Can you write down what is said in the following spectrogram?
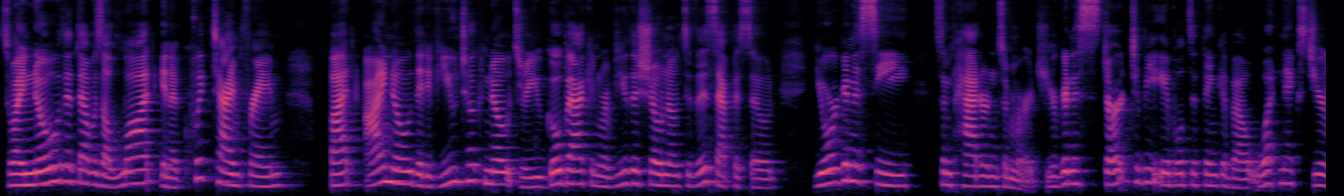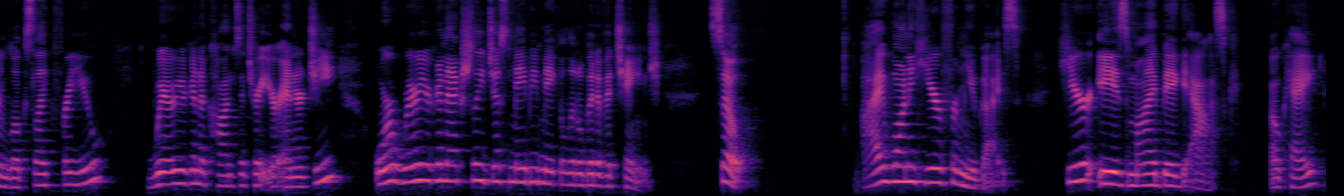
So I know that that was a lot in a quick time frame, but I know that if you took notes or you go back and review the show notes of this episode, you're going to see some patterns emerge. You're going to start to be able to think about what next year looks like for you, where you're going to concentrate your energy, or where you're going to actually just maybe make a little bit of a change. So, I want to hear from you guys. Here is my big ask, okay?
